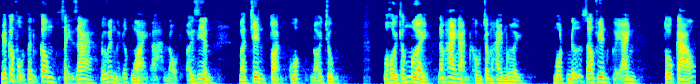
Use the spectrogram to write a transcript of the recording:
về các vụ tấn công xảy ra đối với người nước ngoài ở Hà Nội nói riêng và trên toàn quốc nói chung. Vào hồi tháng 10 năm 2020, một nữ giáo viên người Anh tố cáo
